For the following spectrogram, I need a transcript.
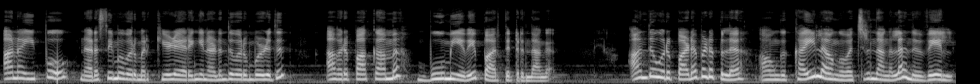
ஆனா இப்போ நரசிம்மவர்மர் கீழே இறங்கி நடந்து வரும்பொழுது அவரை பார்க்காம பூமியவே பார்த்துட்டு இருந்தாங்க அந்த ஒரு படபடப்புல அவங்க கையில அவங்க வச்சிருந்தாங்கல்ல அந்த வேல்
